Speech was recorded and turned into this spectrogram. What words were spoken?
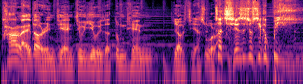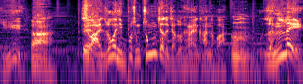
他来到人间就意味着冬天要结束了这其实就是一个比喻，啊，是吧？？如果你不从宗教的角度上来看的话，嗯，人类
